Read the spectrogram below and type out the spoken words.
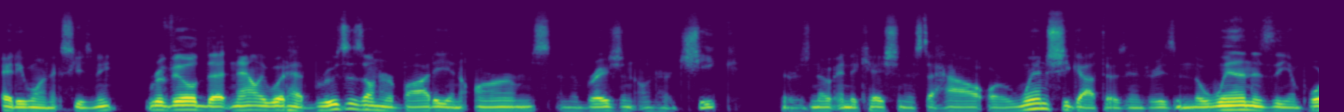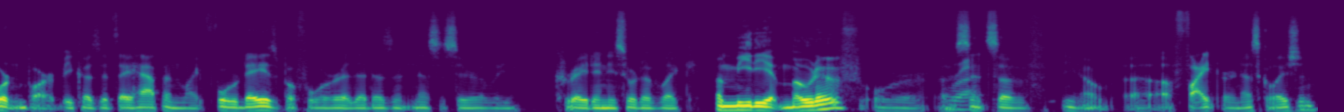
81, excuse me, revealed that Natalie Wood had bruises on her body and arms, an abrasion on her cheek. There's no indication as to how or when she got those injuries. And the when is the important part because if they happened like four days before, that doesn't necessarily create any sort of like immediate motive or a Right. sense of, you know, a fight or an escalation.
